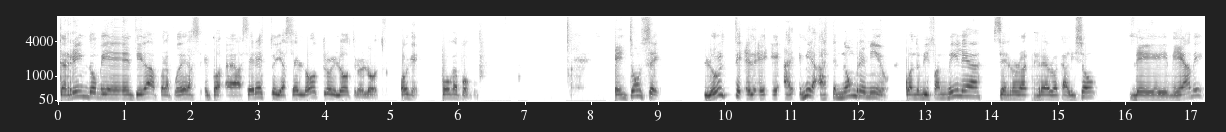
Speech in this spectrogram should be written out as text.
te rindo mi identidad para poder hacer, esto y hacer lo otro y lo otro y lo otro. Ok, poco a poco. Entonces, lo eh, eh, mira, hasta el nombre mío, cuando mi familia se relocalizó de Miami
